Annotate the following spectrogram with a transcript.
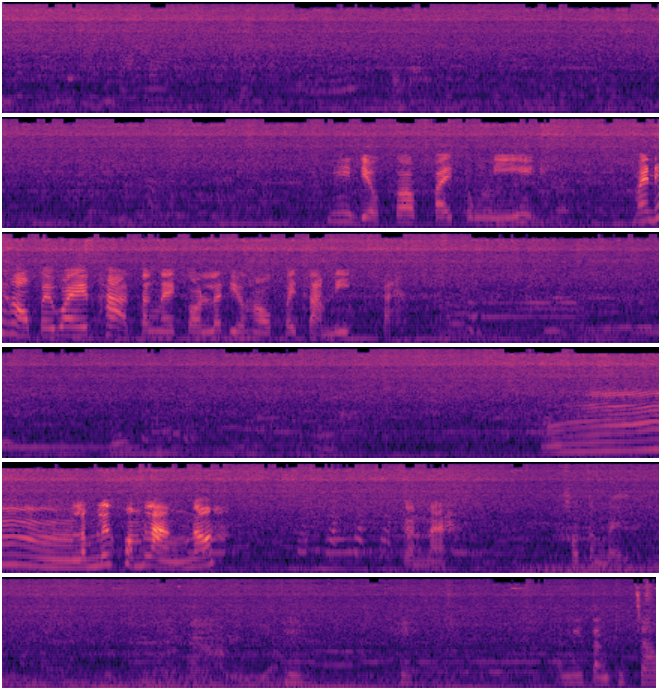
Thank you. นนี้นี่เดี๋ยวก็ไปตรงนี้ ไม่ได้เราไปไหว้พระตังไหนก่อนแล้วเดี๋ยวเราไปตามนี้ไปอืมลำลึกความหลังเนาะกันนะ เข้าตังไหนขึ้นตาหน้าเบื่อเฮ้เฮ้อันนี้ตังทุกเจ้า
